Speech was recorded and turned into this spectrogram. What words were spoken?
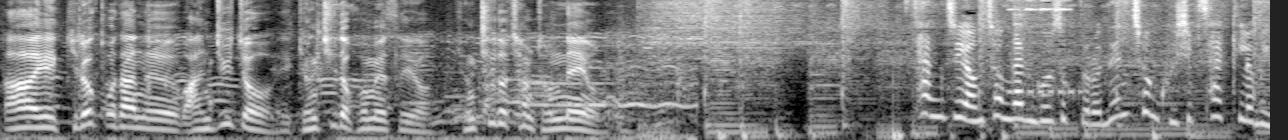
아, 예, 기록보다는 완주죠. 예, 경치도 보면서요. 경치도 참 좋네요. 상주 영천간 고속도로는 총 94km.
